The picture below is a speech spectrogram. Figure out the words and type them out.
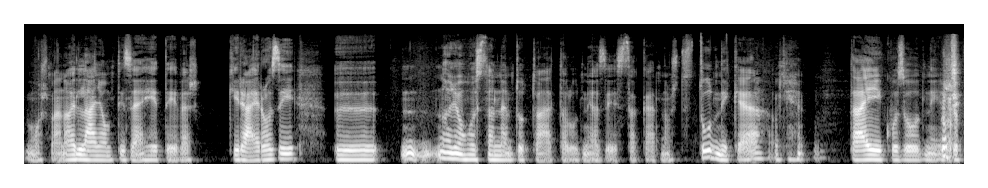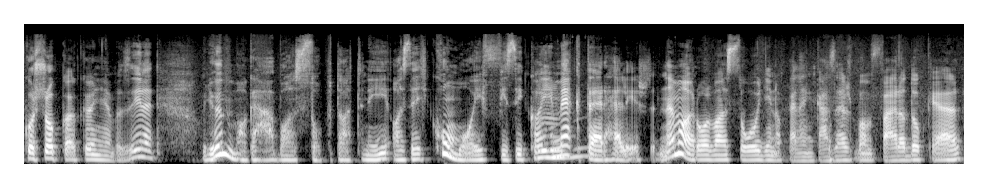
most már nagylányom, 17 éves király Rozi, ő nagyon hosszan nem tudta átaludni az éjszakát. Most tudni kell, hogy tájékozódni, és akkor sokkal könnyebb az élet, hogy önmagában szoptatni az egy komoly fizikai mm-hmm. megterhelés. Nem arról van szó, hogy én a pelenkázásban fáradok el,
